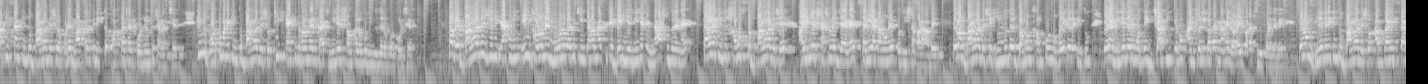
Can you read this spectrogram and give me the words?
পাকিস্তান কিন্তু বাংলাদেশের উপরে মাত্রাতিরিক্ত অত্যাচার পর্যন্ত চালাচ্ছে। কিন্তু বর্তমানে কিন্তু বাংলাদেশও ঠিক একই ধরনের কাজ নিজের সংখ্যালঘু হিন্দুদের উপর করছে। তবে বাংলাদেশ যদি এখনই এই ধরনের মৌলবাদী চিন্তা ভাবনা থেকে বেরিয়ে নিজেকে না শুধরে নেয়, তাহলে কিন্তু সমস্ত বাংলাদেশে আইনের শাসনের জায়গায় সারিয়া কানুনের প্রতিষ্ঠা করা হবে। এবং বাংলাদেশে হিন্দুদের দমন সম্পূর্ণ হয়ে গেলে কিন্তু এরা নিজেদের মধ্যেই জাতি এবং আঞ্চলিকতার নামে লড়াই করা শুরু করে দেবে। এবং ধীরে ধীরে কিন্তু বাংলাদেশও আফগানিস্তান,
